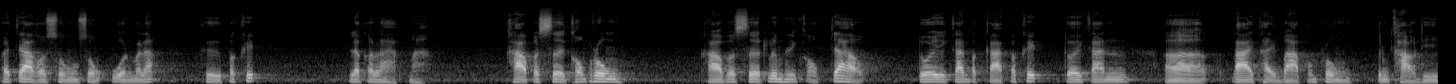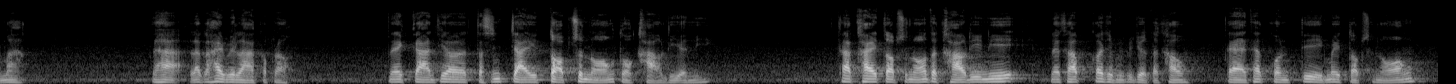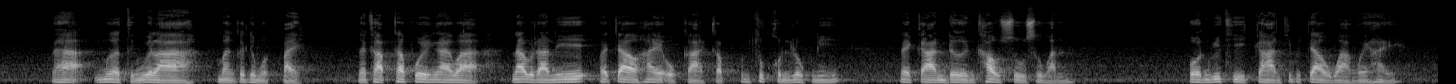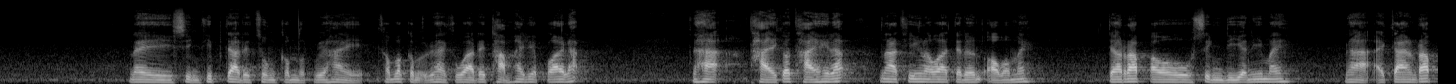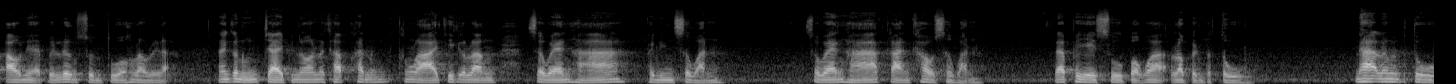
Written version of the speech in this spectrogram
พระเจ้าก็ทรงส่งอวนมาแล้วคือพระคริสต์แล้วก็ลากมา ข่าวประเสริฐของพระองค์ข่าวประเสริฐเรื่องแผ่นดินของเจ้า โดยการประกาศพระคริสต์โดยการตายไถ่บาปของพระองค์เป็นข่าวดีมากนะฮะแล้วก็ให้เวลากับเรา ในการที่เราตัดสินใจตอบสนองต่อข่าวดีอันนี้ ถ้าใครตอบสนองต่อข่าวดีนี้นะครับ ก็จะมีประโยชน์ต่อเขา แต่ถ้าคนที่ไม่ตอบสนองนะฮะเมื่อถึงเวลามันก็จะหมดไปนะครับ ถ้าพูดง่ายๆว่า ณเวลานี้พระเจ้าให้โอกาสกับทุกคนในโลกนี้ ในการเดินเข้าสู่สวรรค์ บนวิธีการที่พระเจ้าวางไว้ให้ ในสิ่งที่พระเจ้าได้ทรงกำหนดไว้ให้คำว่ากำหนดไว้ให้คือว่าได้ทำให้เรียบร้อยแล้วนะฮะถ่ายก็ถ่ายให้แล้วหน้าที่ของเราว่าจะเดินออกมาไหมจะรับเอาสิ่งดีอันนี้ไหมนะฮะไอการรับเอาเนี่ยเป็นเรื่องส่วนตัวของเราเลยล่ะ นั่นก็หนุนใจพี่น้องนะครับท่านทั้งหลายที่กำลังแสวงหาแผ่นดินสวรรค์ แสวงหาการเข้าสวรรค์ และพระเยซูบอกว่าเราเป็นประตูนะเราเป็นประตู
